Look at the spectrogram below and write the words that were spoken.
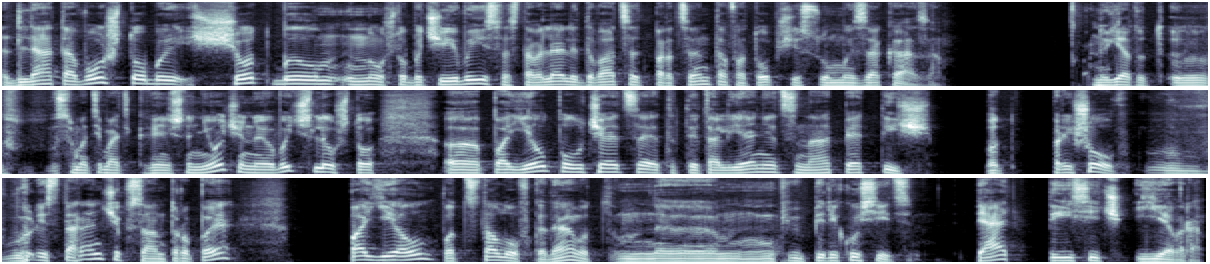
для того, чтобы счет был, ну, чтобы чаевые составляли 20% от общей суммы заказа. Ну, я тут э, с математикой, конечно, не очень, но я вычислил, что э, поел, получается, этот итальянец на 5 тысяч. Вот пришел в ресторанчик в Сан-Тропе, поел, вот столовка, да, вот э, перекусить, 5000 евро.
